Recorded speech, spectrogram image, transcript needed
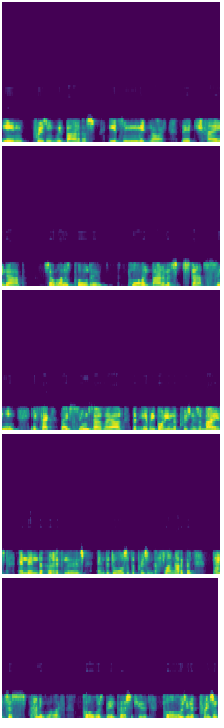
in prison with Barnabas. It's midnight. They're chained up. So what does Paul do? Paul and Barnabas start singing. In fact, they sing so loud that everybody in the prison is amazed, and then the earth moves and the doors of the prison are flung open. That's a stunning life. Paul was being persecuted. Paul was in a prison.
